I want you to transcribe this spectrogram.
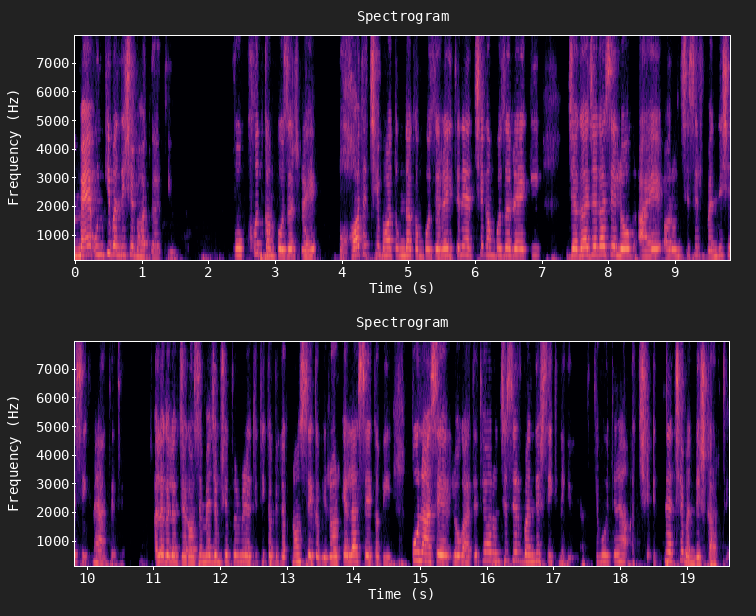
मैं उनकी बंदिशें बहुत गाती हूँ। वो खुद कंपोजर रहे, बहुत अच्छे, बहुत उम्दा कंपोजर रहे, इतने अच्छे कंपोजर रहे कि जगह जगह से लोग आए और उनसे सिर्फ़ बंदिशें सीखने आते थे। अलग अलग जगहों से मैं जमशेदपुर में रहती थी, कभी लखनऊ से, कभी रौरकेला से, कभी पूना से लोग आते थे और उनसे सिर्फ़ बंदिश सीखने के लिए आते थे। वो इतने अच्छे इतने अच्छे बंदिशकार थे।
